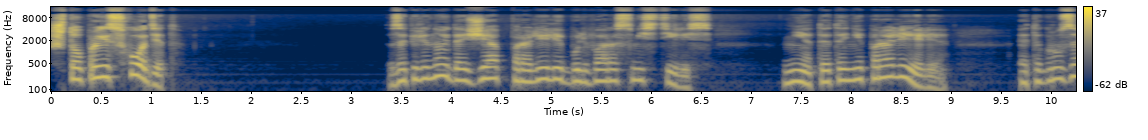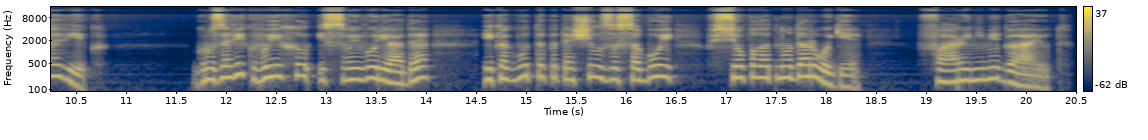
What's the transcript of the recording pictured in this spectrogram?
«Что происходит?» За пеленой дождя параллели бульвара сместились. «Нет, это не параллели. Это грузовик». Грузовик выехал из своего ряда и как будто потащил за собой все полотно дороги. Фары не мигают.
